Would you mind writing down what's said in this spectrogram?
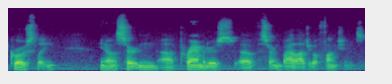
grossly, you know, certain uh, parameters of certain biological functions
